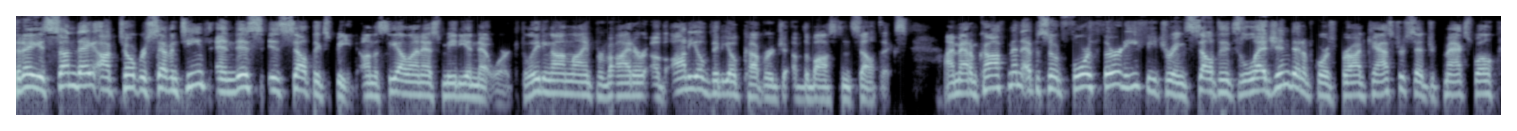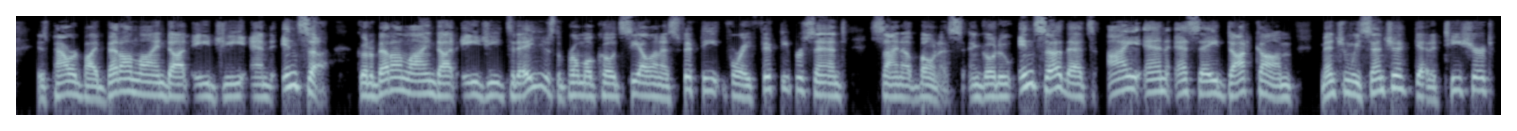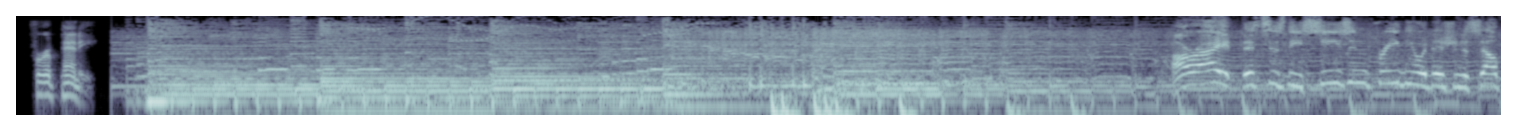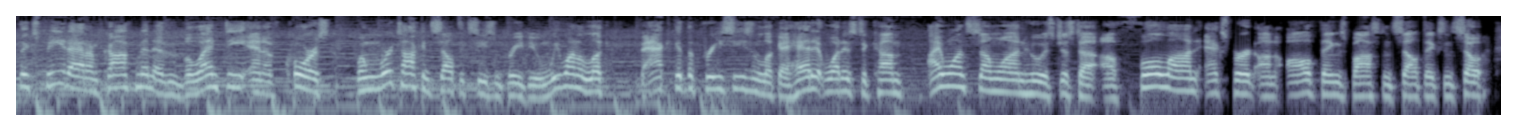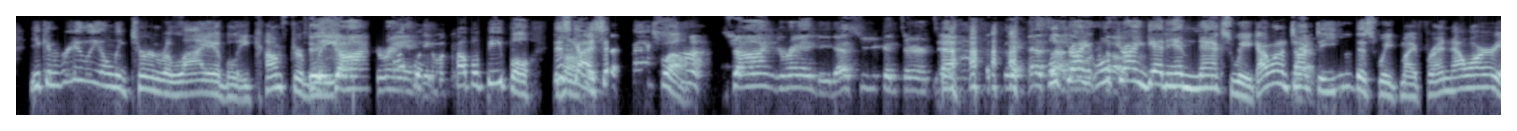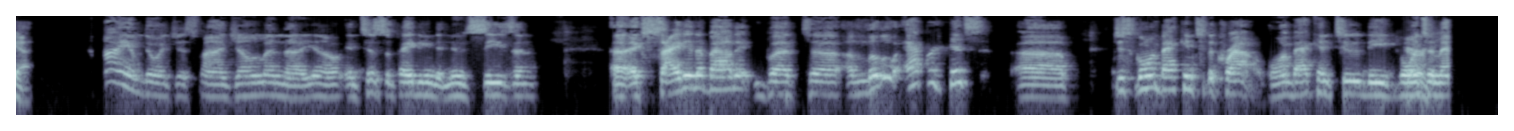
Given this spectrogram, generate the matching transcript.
Today is Sunday, October 17th, and this is Celtics Beat on the CLNS Media Network, the leading online provider of audio video coverage of the Boston Celtics. I'm Adam Kaufman, episode 430 featuring Celtics legend and of course broadcaster Cedric Maxwell is powered by betonline.ag and INSA. Go to betonline.ag today. Use the promo code CLNS50 for a 50% sign up bonus and go to INSA. That's I-N-S-A dot com. Mention we sent you. Get a t-shirt for a penny. All right, this is the season preview edition of Celtics Beat. Adam Kaufman, Evan Valenti, and of course, when we're talking Celtics season preview, and we want to look back at the preseason, look ahead at what is to come, I want someone who is just a, a full on expert on all things Boston Celtics. And so you can really only turn reliably, comfortably Sean Grande. to a couple people. This guy, Cedric Maxwell. John, Sean Grande. That's who you can turn to. We'll try, we'll try and get him next week. I want to talk Yeah. to you this week, my friend. How are you? I am doing just fine, gentlemen. Uh, you know, anticipating the new season. Uh, excited about it, but uh, a little apprehensive. Uh, just going back into the crowd, going back into the going Sure. to Madison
